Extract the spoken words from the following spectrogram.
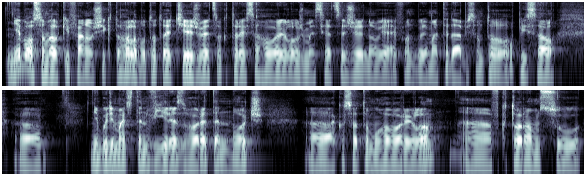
Nebol som veľký fanúšik toho, lebo toto je tiež vec, o ktorej sa hovorilo už mesiace, že nový iPhone bude mať teda, aby som to opísal, uh, nebude mať ten výrez hore, ten noč, uh, ako sa tomu hovorilo, uh, v ktorom sú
